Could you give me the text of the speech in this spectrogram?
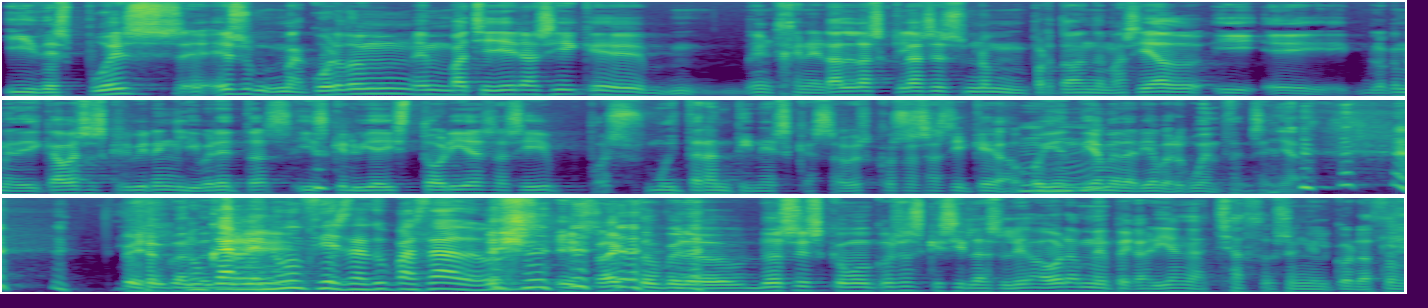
Y después, eh, eso, me acuerdo en, en, bachiller así que mm, en general las clases no me importaban demasiado y eh, lo que me dedicaba es a escribir en libretas y escribía historias así, pues muy tarantinescas, ¿sabes? Cosas así que uh -huh. hoy en día me daría vergüenza enseñar. Pero Nunca llegué... renuncies a tu pasado. Exacto, pero no sé, es como cosas que si las leo ahora me pegarían hachazos en el corazón.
